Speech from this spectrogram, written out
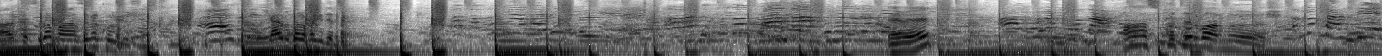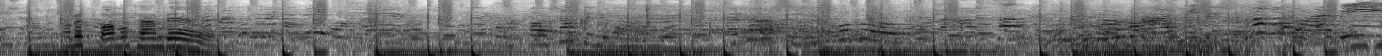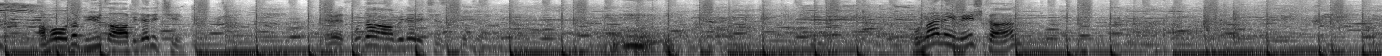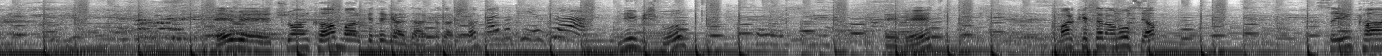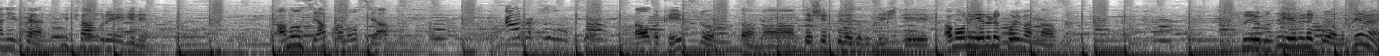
Arkasına malzeme koyuyorsun. Gel bu tarafa gidelim. Evet. Aa scooter varmış. Evet ama pembe. Aa. Ama o da büyük abiler için. Evet bu da abiler için scooter. Bunlar neymiş Kaan? Evet şu an Kaan markete geldi arkadaşlar. Ay bakayım sen. Neymiş bu? Evet. Marketten anons yap. Sayın Kaan İlker, lütfen buraya gelin. Anons yap, anons yap. Ay bakayım. Al bakayım su. Tamam, teşekkür ederiz içtik. Ama onu yerine koyman lazım. Suyumuzu yerine koyalım değil mi?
